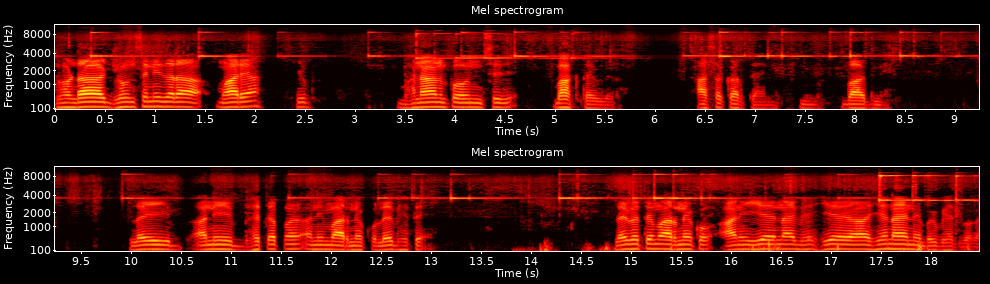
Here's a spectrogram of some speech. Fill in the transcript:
धोंडा घेऊन सनी जरा माऱ्या की भनान पाहून से भागताय जरा असं करताय बाद में लय आणि भेते पण आणि मारणे को लय भेते लय भेते मारणे को आणि हे नाही भे हे हे नाही नाही बघ भेट बघा.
